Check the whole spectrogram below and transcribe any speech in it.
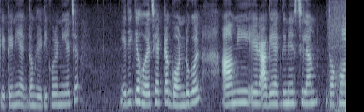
কেটে নিয়ে একদম রেডি করে নিয়েছে। এদিকে হয়েছে একটা গন্ডগোল। আমি এর আগে একদিন এসেছিলাম, তখন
